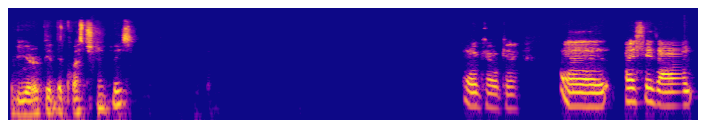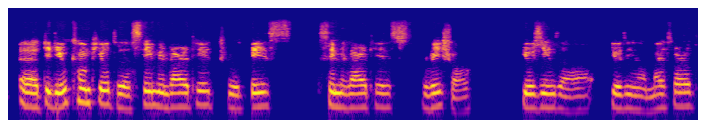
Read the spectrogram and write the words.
Could you repeat the question, please? Okay, okay. Uh, I say that, uh, did you compute the similarity to this similarities ratio using the using a method?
